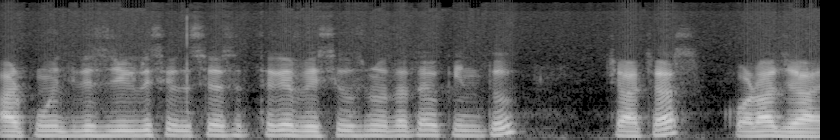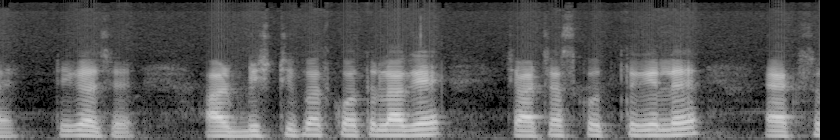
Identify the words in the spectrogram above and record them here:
আর পঁয়ত্রিশ ডিগ্রি সেলসিয়াসের থেকে বেশি উষ্ণতাতেও কিন্তু চা চাষ করা যায়, ঠিক আছে? আর বৃষ্টিপাত কত লাগে? চা চাষ করতে গেলে একশো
